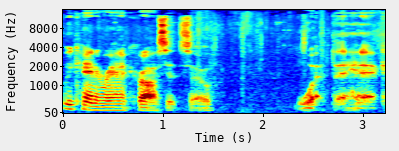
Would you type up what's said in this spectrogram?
we kind of ran across it, so what the heck.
